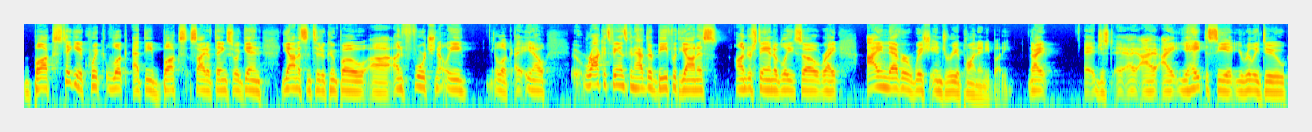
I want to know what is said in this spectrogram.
Bucks. Taking a quick look at the Bucks side of things. So, again, Giannis Antetokounmpo, uh, unfortunately, look, you know, Rockets fans can have their beef with Giannis, understandably so, right? I never wish injury upon anybody, right? It just I, I, I, you hate to see it you really do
